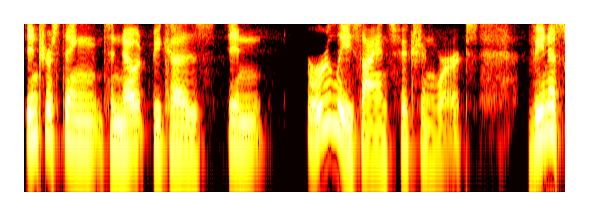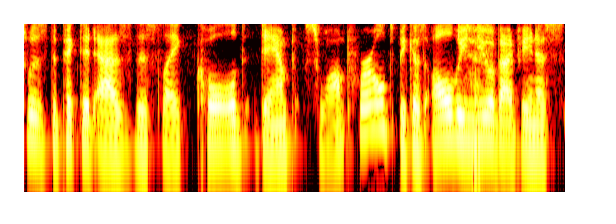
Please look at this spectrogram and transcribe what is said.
interesting to note because in early science fiction works, Venus was depicted as this like cold, damp swamp world because all we knew about Venus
